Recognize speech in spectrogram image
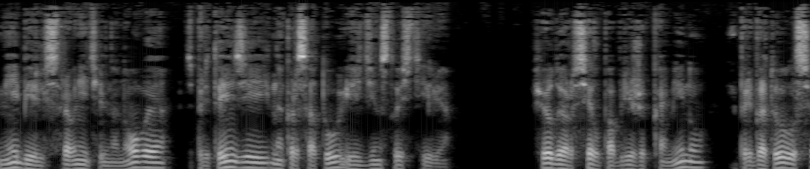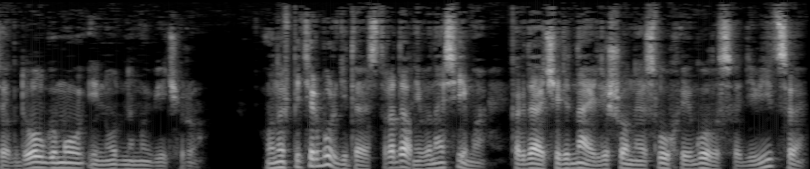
Мебель сравнительно новая, с претензией на красоту и единство стиля. Федор сел поближе к камину и приготовился к долгому и нудному вечеру. Он и в Петербурге-то страдал невыносимо, когда очередная лишенная слуха и голоса девица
